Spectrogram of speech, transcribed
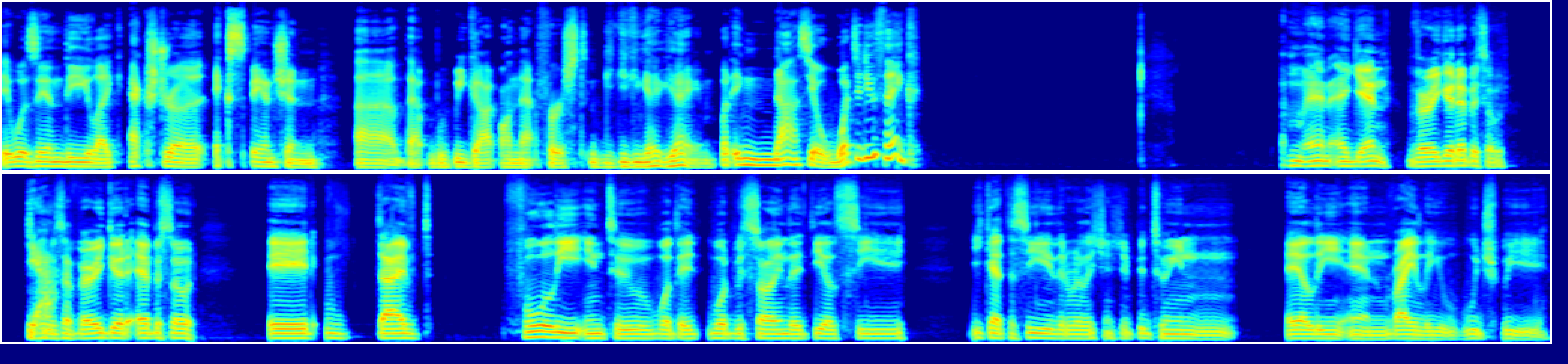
It was in the like extra expansion uh, that we got on that first game. But Ignacio, what did you think? Man, again, very good episode. Yeah. It was a very good episode. It dived fully into what they what we saw in the DLC. You get to see the relationship between Ellie and Riley, which we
